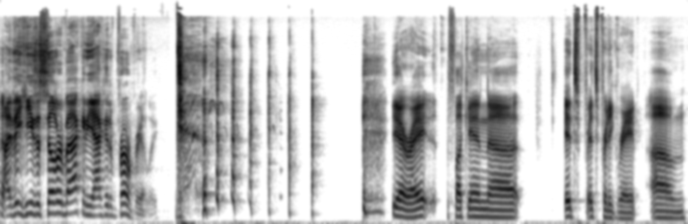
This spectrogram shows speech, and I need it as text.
I think he's a silverback, and he acted appropriately. Yeah, right. Fucking, uh, it's it's pretty great. Um,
